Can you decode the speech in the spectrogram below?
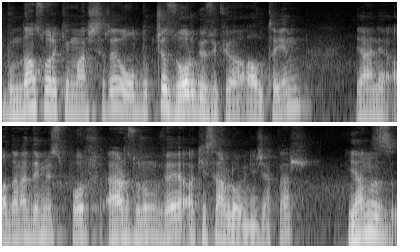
Bundan sonraki maçları oldukça zor gözüküyor Altay'ın. Yani Adana Demirspor, Erzurum ve Akisar'la oynayacaklar. Yalnız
